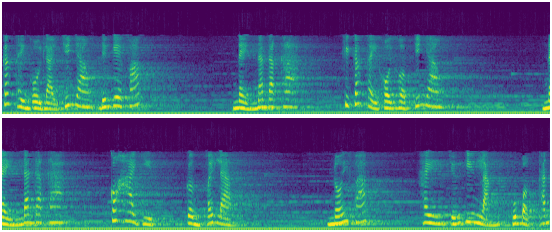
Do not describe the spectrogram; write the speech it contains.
các thầy ngồi lại với nhau để nghe pháp. Này nandaka, khi các thầy hồi hộp với nhau, này nandaka, có hai việc cần phải làm. Nói pháp hay giữ yên lặng của bậc thánh?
